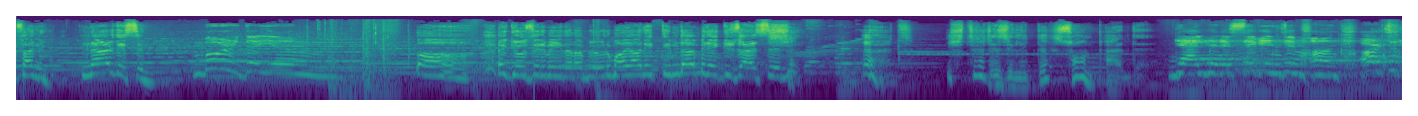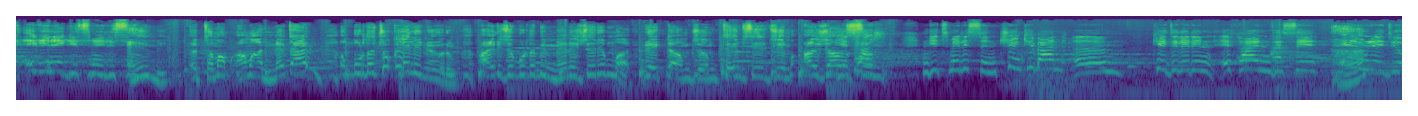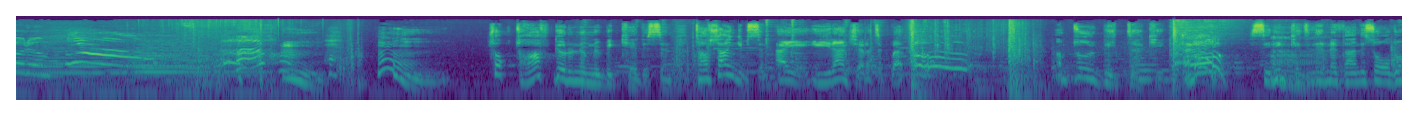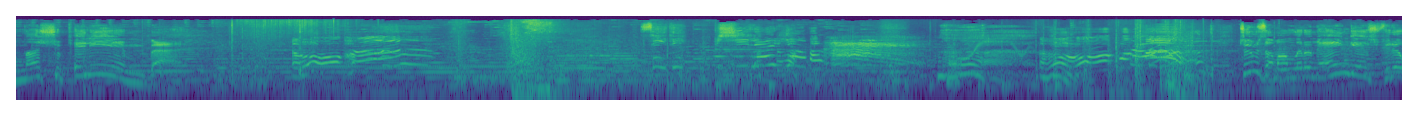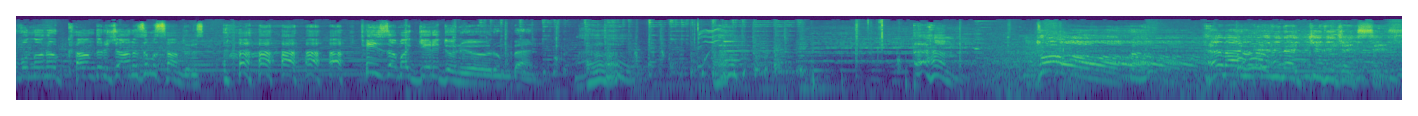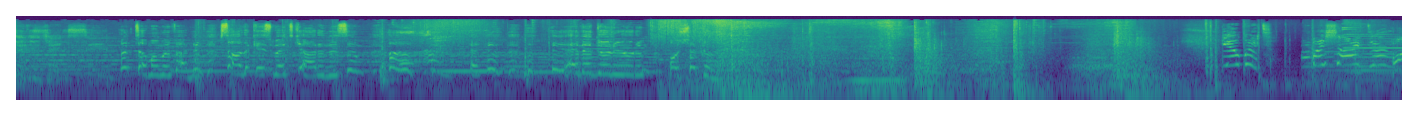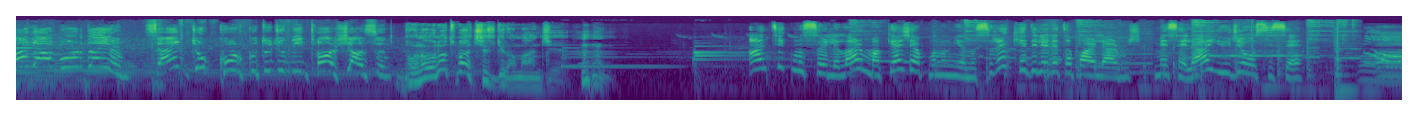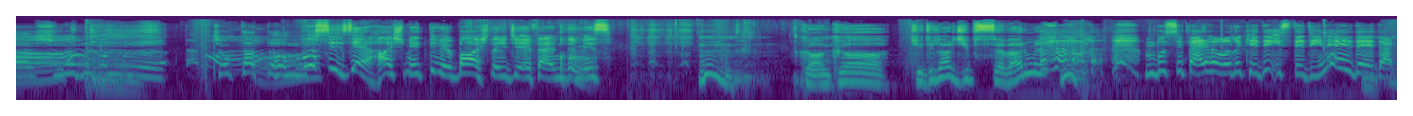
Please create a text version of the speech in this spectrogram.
Efendim, neredesin? Buradayım. Ah, gözlerime inanamıyorum. Hayal ettiğimden bile güzelsin. Evet, işte rezillikte son perde. Gelmene sevindim Ank. Artık evine gitmelisin. Ev mi? E, tamam ama neden? Burada çok eğleniyorum. Ayrıca burada bir menajerim var. Reklamcım, temsilcim, ajansım. Yeter. Gitmelisin çünkü ben e, kedilerin efendisi emrediyorum. Çok tuhaf görünümlü bir kedisin. Tavşan gibisin. Ay iğrenç yaratıklar. Aa! Dur bir dakika. Senin kedilerin efendisi olduğundan şüpheliyim ben. Seydi bir şeyler yap. Zamanların en genç firavununu kandıracağınızı mı sandınız? Pizzama geri dönüyorum ben. Dur! Hemen evine gideceksin. Tamam efendim. Sadık hizmetkarınızım. Eve dönüyorum. Hoşça buradayım. Sen çok korkutucu bir tavşansın. Bunu unutma çizgi romancı. Antik Mısırlılar makyaj yapmanın yanı sıra kedilere taparlarmış. Mesela Yüce Osis'e. Çok tatlı olmuş. Bu size haşmetli ve bağışlayıcı efendimiz. Kanka, kediler cips sever mi? Bu süper havalı kedi istediğini elde eder.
